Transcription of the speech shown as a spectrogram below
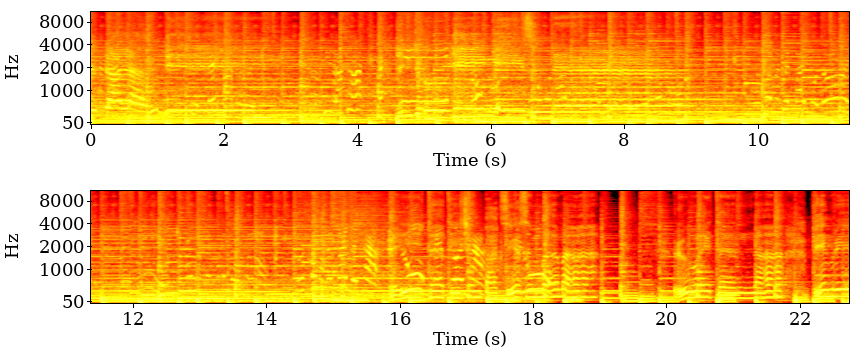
จะได้อย่างดียิ่งดูยิ่งมีเสน่ห์ให้เธอที่ฉันปากเสียเสมอมารู้ไว้เธอนะเพียงเรี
